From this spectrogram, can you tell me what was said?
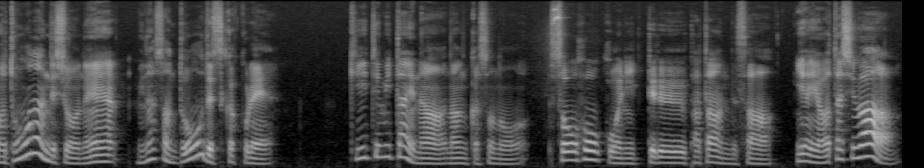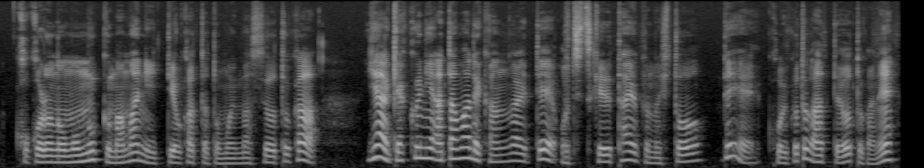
まあどうなんでしょうね。皆さんどうですか、これ。聞いてみたいな。なんかその、双方向に行ってるパターンでさ、いやいや、私は心の赴くままに行ってよかったと思いますよとか、いや、逆に頭で考えて落ち着けるタイプの人で、こういうことがあったよとかね。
